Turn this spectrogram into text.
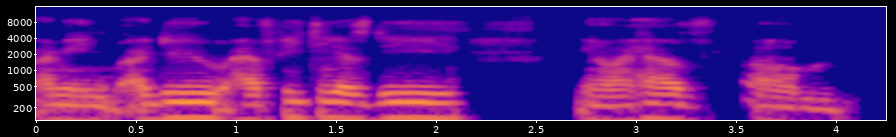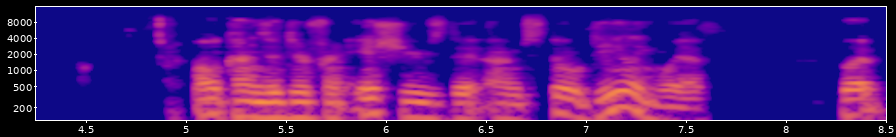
I mean, I do have PTSD. You know, I have um, all kinds of different issues that I'm still dealing with. But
